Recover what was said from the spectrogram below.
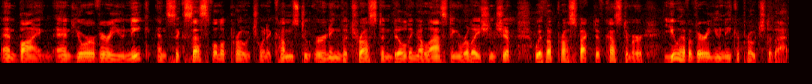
and buying, and your very unique and successful approach when it comes to earning the trust and building a lasting relationship with a prospective customer. You have a very unique approach to that.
